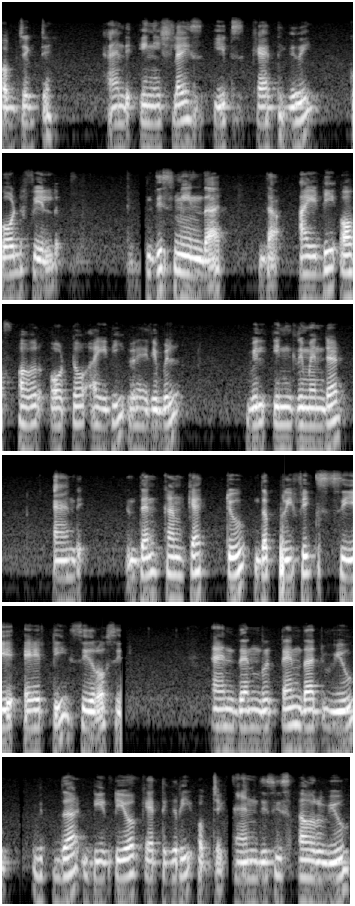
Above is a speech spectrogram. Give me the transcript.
object and initialize its category code field. This means that the ID of our auto ID variable will incremented and then concat to the prefix cat0 and then return that view with the DTO category object. And this is our view.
